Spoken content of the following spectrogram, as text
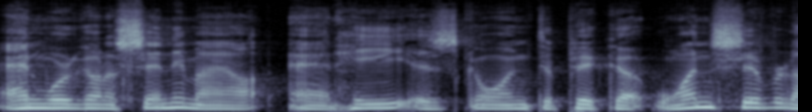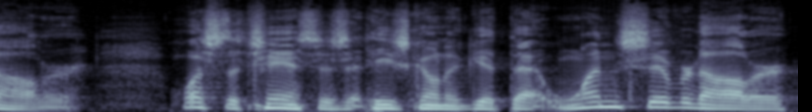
and we're going to send him out, and he is going to pick up one silver dollar. What's the chances that he's going to get that one silver dollar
